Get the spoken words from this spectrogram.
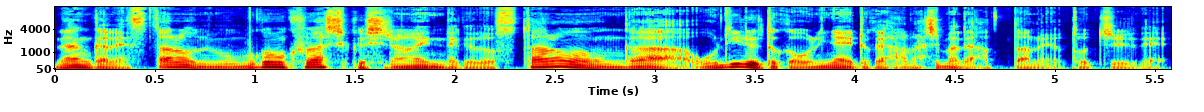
なんかね、スタローン、僕も詳しく知らないんだけど、スタローンが降りるとか降りないとか話まであったのよ、途中で。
